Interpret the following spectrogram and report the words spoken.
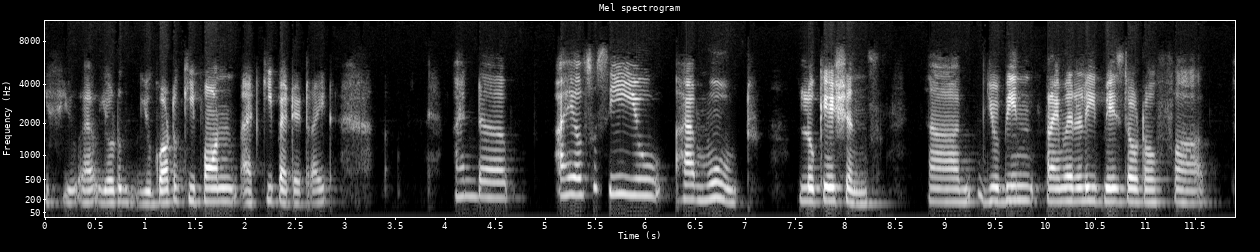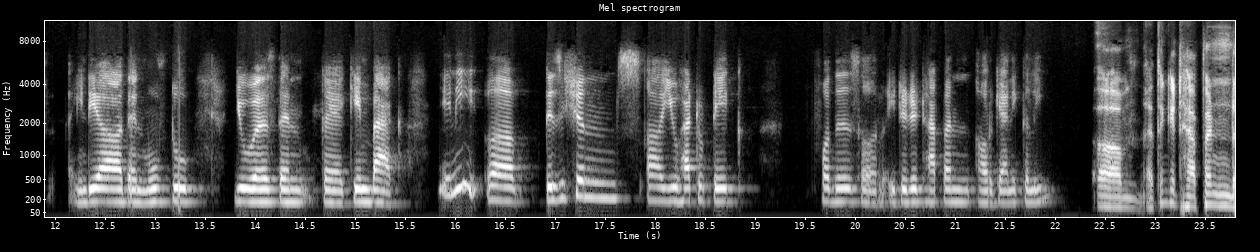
If you have, you to, you got to keep on at keep at it, right? And uh, I also see you have moved locations. Uh, you've been primarily based out of uh, India, then moved to US, then came back. Any uh, decisions uh, you had to take for this, or did it happen organically? Um, I think it happened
